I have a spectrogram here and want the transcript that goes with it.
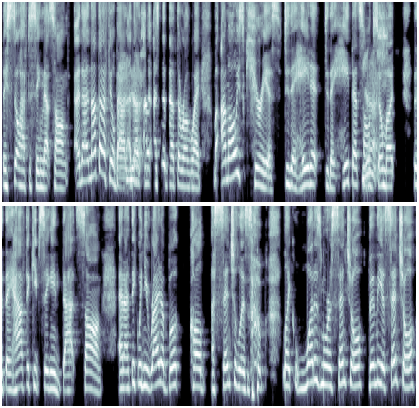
they still have to sing that song. And not that I feel bad. Uh, yes. I, I, said that the wrong way. But I'm always curious. Do they hate it? Do they hate that song yes. so much that they have to keep singing that song? And I think when you write a book called essentialism. like, what is more essential than the essential?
